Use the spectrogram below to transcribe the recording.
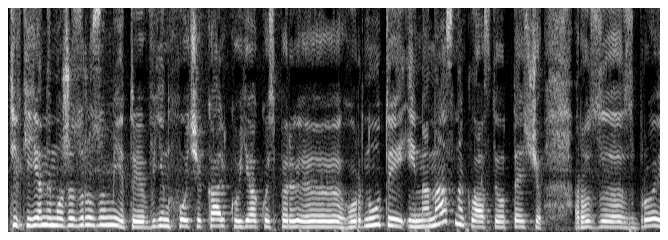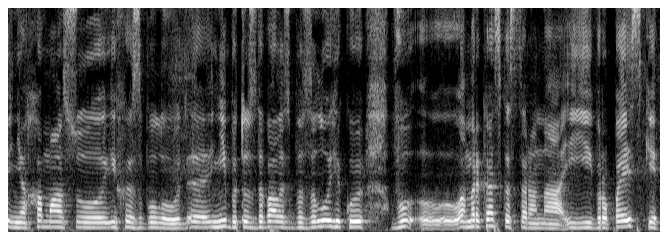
Тільки я не можу зрозуміти, він хоче кальку якось перегорнути і на нас накласти от те, що роззброєння Хамасу і Хезболу, е, нібито здавалось би за логікою, в е, американська сторона і європейські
